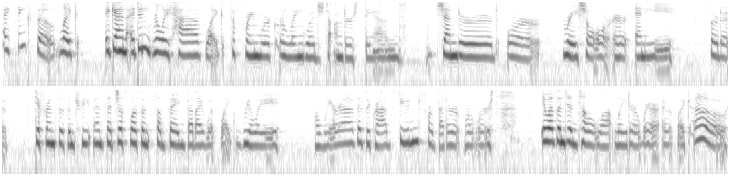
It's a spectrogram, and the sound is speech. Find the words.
I think so. Like, again, I didn't really have like the framework or language to understand gendered or racial or, or any sort of differences in treatment. That just wasn't something that I was like really aware of as a grad student, for better or worse. It wasn't until a lot later where I was like, oh,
